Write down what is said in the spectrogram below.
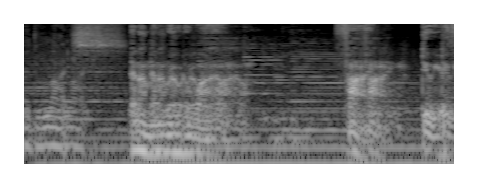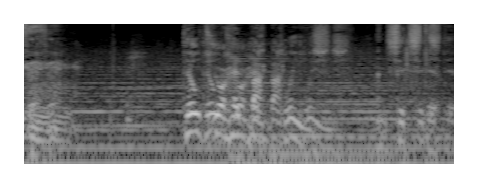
with lice. Been on the road a while. Fine, do your thing. Tilt your head back, please, and sit still.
